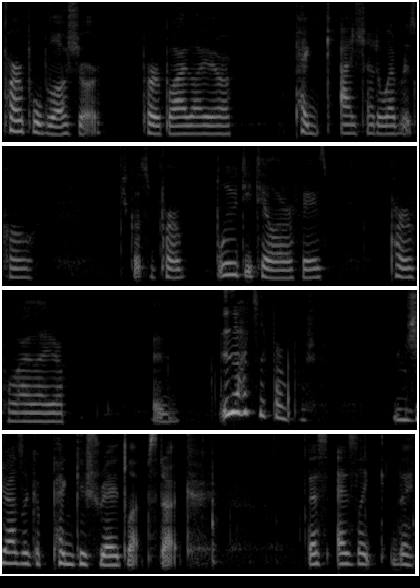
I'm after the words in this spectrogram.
Purple blusher purple eyeliner, pink eyeshadow, whatever it's called. She's got some purple, blue detail on her face, purple eyeliner, and it's actually purple. And she has like a pinkish red lipstick. This is like the.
